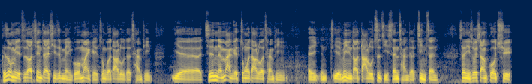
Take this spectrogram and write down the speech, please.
可是我们也知道，现在其实美国卖给中国大陆的产品，也其实能卖给中国大陆的产品，呃，也面临到大陆自己生产的竞争。所以你说像过去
